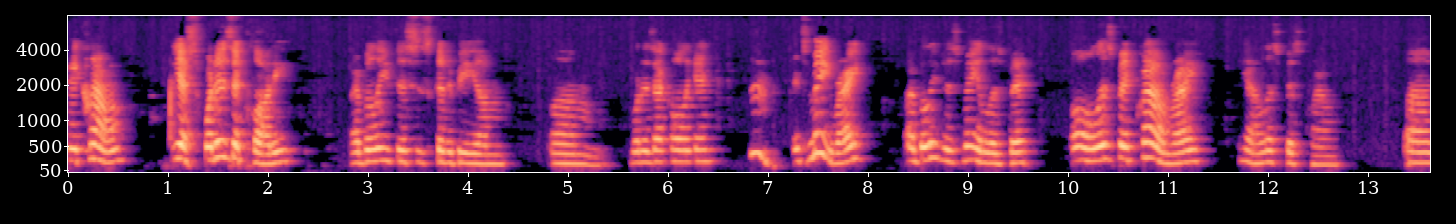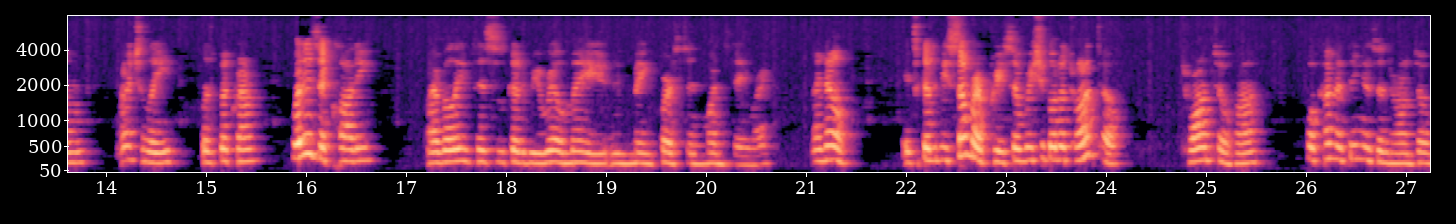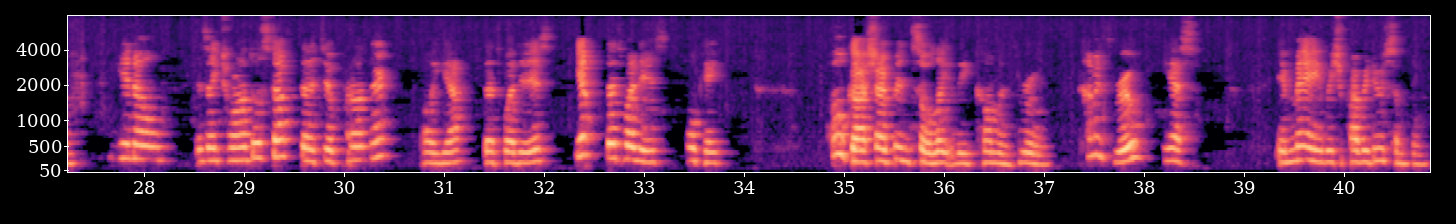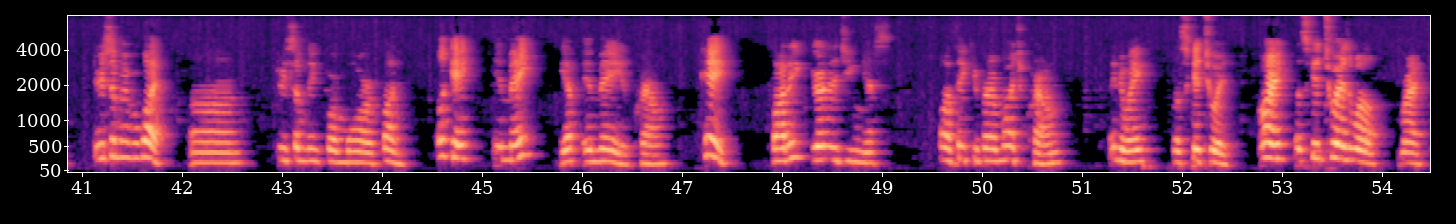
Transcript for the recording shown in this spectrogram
Hey, Crown. Yes, what is it, Claudie? I believe this is going to be, um, um, what is that called again? Hmm, it's me, right? I believe it's me, Elizabeth. Oh, Elizabeth Crown, right? Yeah, Elizabeth Crown. Um, actually, Elizabeth Crown, what is it, Claudie? I believe this is going to be real May, May 1st and Wednesday, right? I know. It's going to be summer, Pre, so we should go to Toronto. Toronto, huh? What kind of thing is in Toronto? You know, it's like Toronto stuff that you put on there. Oh, yeah, that's what it is. Yep, that's what it is. Okay. Oh gosh, I've been so lately coming through. Coming through? Yes. In May, we should probably do something. Do something for what? Um, do something for more fun. Okay, in May? Yep, in May, Crown. Okay, Claudie, you're the genius. Oh, thank you very much, Crown. Anyway, let's get to it. Alright, let's get to it as well. Right.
